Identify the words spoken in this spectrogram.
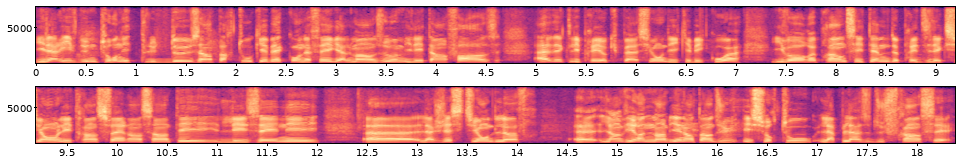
Il arrive d'une tournée de plus de deux ans partout au Québec qu'on a fait également en Zoom. Il est en phase avec les préoccupations des Québécois. Il va reprendre ses thèmes de prédilection, les transferts en santé, les aînés, euh, la gestion de l'offre. Euh, L'environnement, bien entendu, et surtout la place du français.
